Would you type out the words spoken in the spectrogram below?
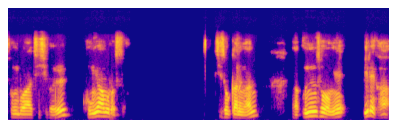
정보와 지식을 공유함으로써 지속 가능한 어, 운송의 미래가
